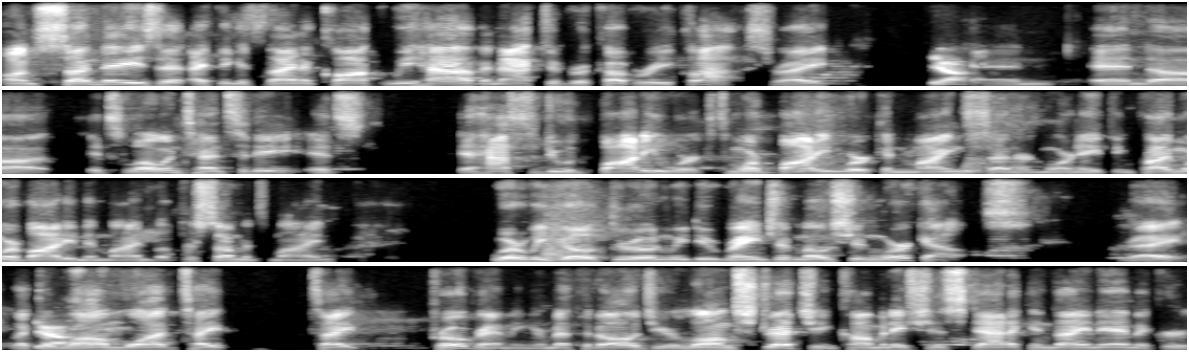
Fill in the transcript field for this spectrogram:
On Sundays at I think it's nine o'clock, we have an active recovery class, right? Yeah. And and uh it's low intensity. It's it has to do with body work. It's more body work and mind centered more than anything. Probably more body than mind, but for some it's mind. Where we go through and we do range of motion workouts, right? Like Yeah. a ROMWOD type type programming or methodology or long stretching, combination of static and dynamic or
